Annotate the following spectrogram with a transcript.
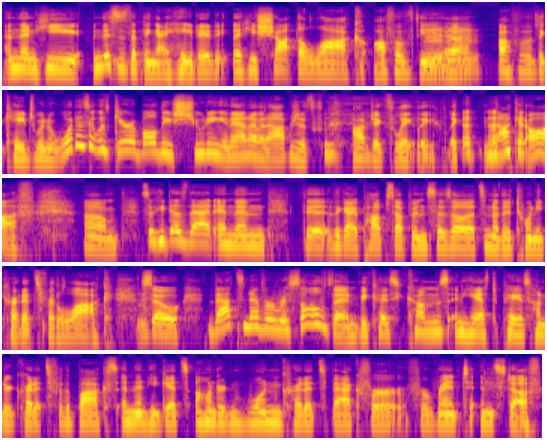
and then he and this is the thing I hated that he shot the lock off of the the uh, off of the cage window. What is it with Garibaldi shooting inanimate objects objects lately? Like, knock it off. Um, so he does that, and then the the guy pops up and says, "Oh, that's another twenty credits for the lock." So that's never resolved then because he comes and he has to pay his hundred credits for the box, and then he gets one hundred and one credits back for for rent and stuff.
